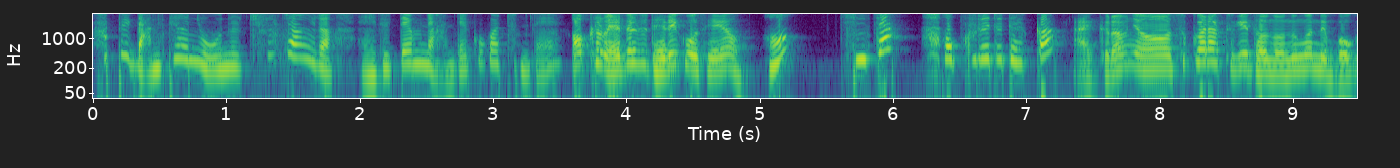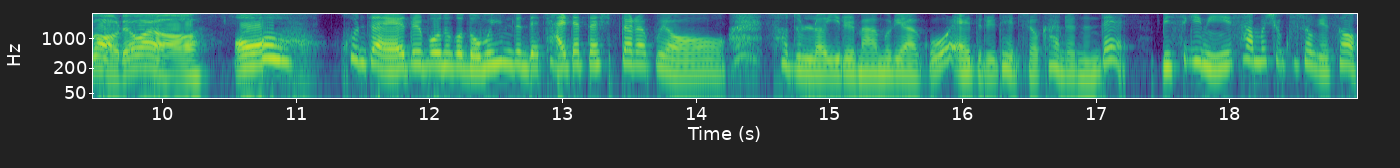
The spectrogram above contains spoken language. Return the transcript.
하필 남편이 오늘 출장이라 애들 때문에 안 될 것 같은데. 어, 그럼 애들도 데리고 오세요. 어? 진짜? 어, 그래도 될까? 아, 그럼요. 숟가락 두 개더 놓는 건데 뭐가 어려워요. 어, 혼자 애들 보는 거 너무 힘든데 잘 됐다 싶더라고요. 서둘러 일을 마무리하고 애들을 데리러 가려는데 미스김이 사무실 구석에서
